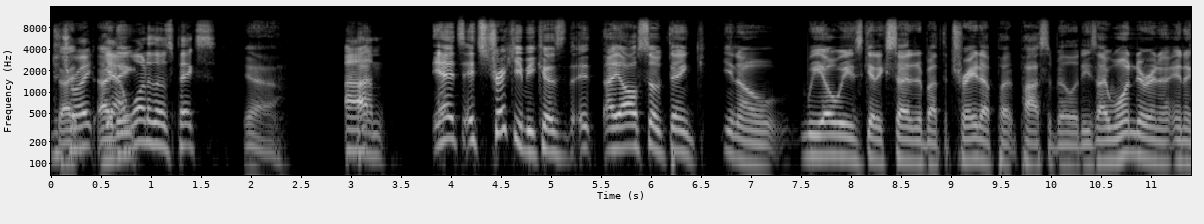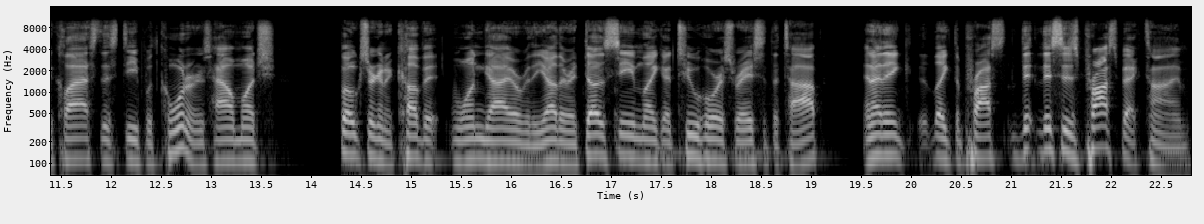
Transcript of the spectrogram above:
Detroit? I, I yeah, think, one of those picks. Yeah. I- Um, Yeah, it's it's tricky because it, I also think you know we always get excited about the trade up possibilities. I wonder in a in a class this deep with corners how much folks are going to covet one guy over the other. It does seem like a two horse race at the top, and I think like the pros th- this is prospect time,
